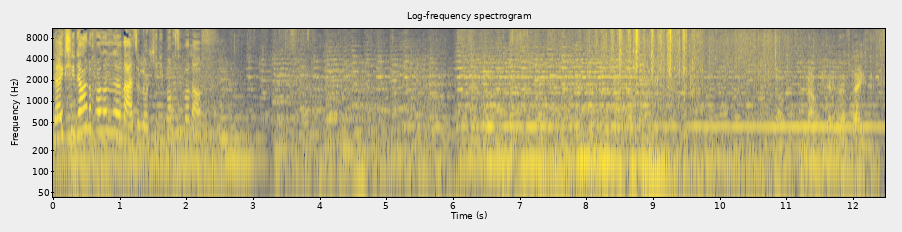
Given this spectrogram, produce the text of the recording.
Ja, ik zie daar nog wel een eh, waterlotje. Die mag er wel af. Nou, die kan ik wel even tegen.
